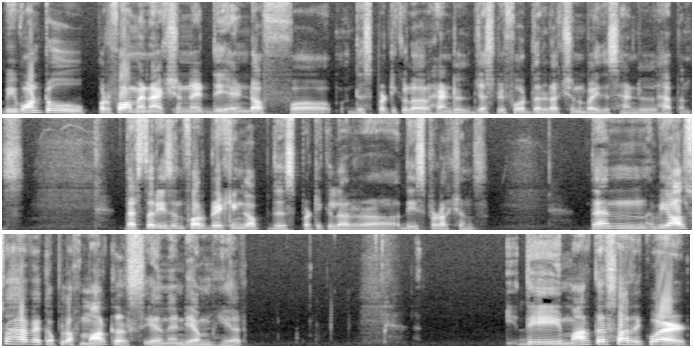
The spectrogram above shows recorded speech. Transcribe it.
we want to perform an action at the end of uh, this particular handle just before the reduction by this handle happens. That is the reason for breaking up this particular uh, these productions. Then we also have a couple of markers n and m here. The markers are required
